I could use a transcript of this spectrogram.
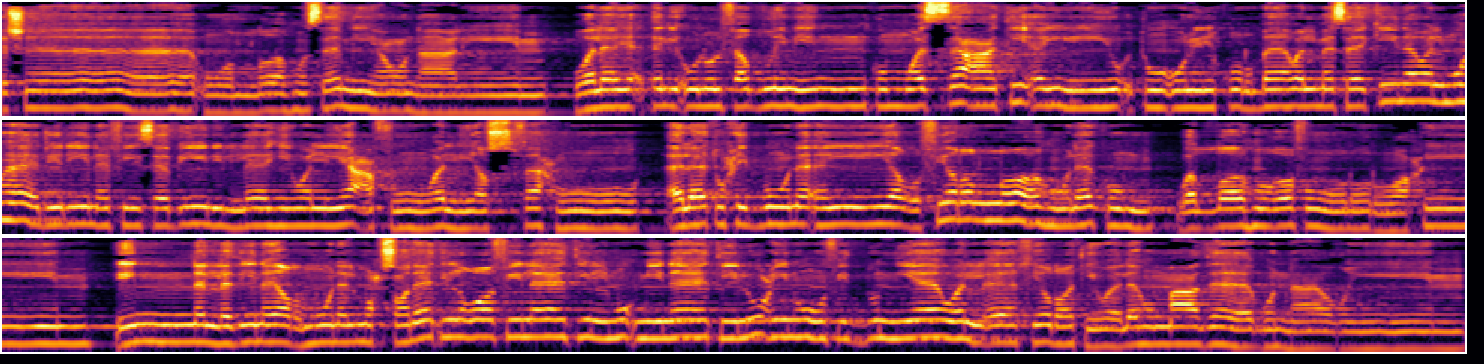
يشاء والله سميع عليم ولا يأتل أولو الفضل منكم والسعة أن يؤتوا أولي القربى والمساكين والمهاجرين في سبيل الله وليعفوا وليصفحوا. ألا تحبون أن يغفر الله لكم؟ والله غفور رحيم. إن الذين يرمون المحصنات الغافلات المؤمنات لعنوا في الدنيا والآخرة ولهم عذاب عظيم.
